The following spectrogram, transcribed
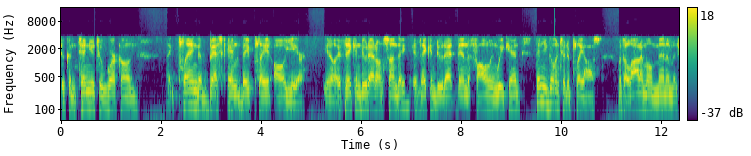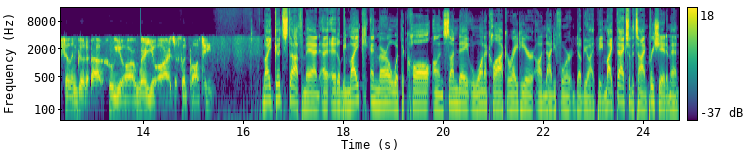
to continue to work on like playing the best game they played all year. You know, if they can do that on Sunday, if they can do that then the following weekend, then you go into the playoffs with a lot of momentum and feeling good about who you are, where you are as a football team. Mike, good stuff, man. Uh, it'll be Mike and Merrill with the call on Sunday, 1 o'clock, right here on 94 WIP. Mike, thanks for the time. Appreciate it, man.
